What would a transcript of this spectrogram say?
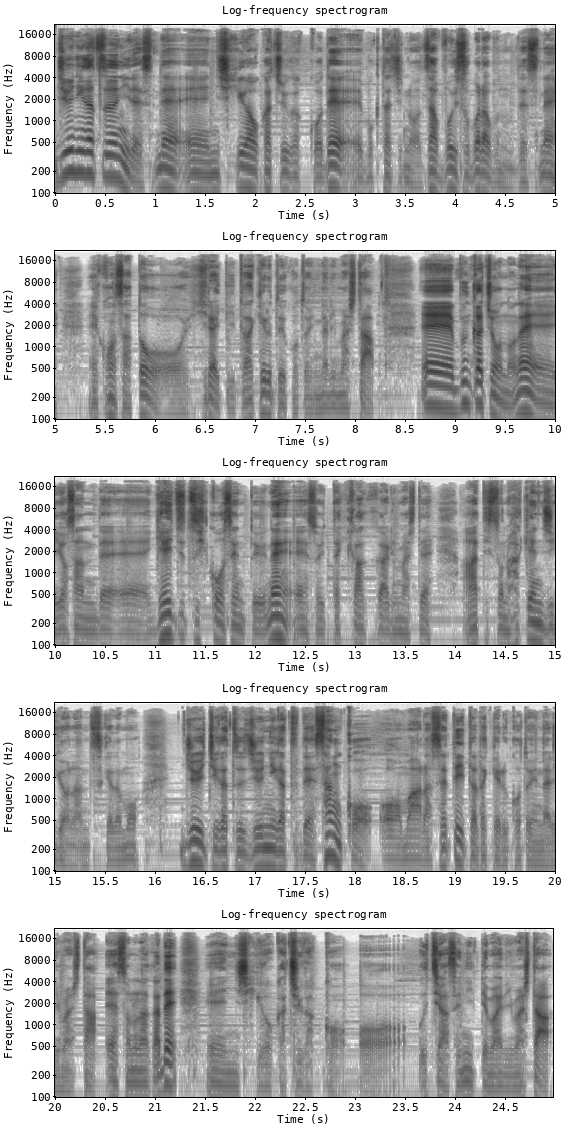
12月にですね、えー、錦ヶ丘中学校で、えー、僕たちのザ・ボイス・オブ・ラブのですね、えー、コンサートを開いていただけるということになりました、えー、文化庁のね予算で、えー、芸術飛行船というね、えー、そういった企画がありましてアーティストの派遣事業なんですけども11月12月で3校を回らせていただけることになりました、えー、その中で、えー、錦ヶ丘中学校打ち合わせに行ってまいりました。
